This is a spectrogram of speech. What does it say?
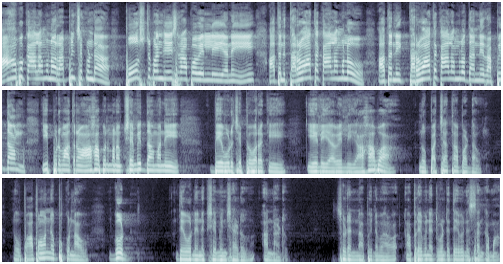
ఆహాబు కాలమును రప్పించకుండా పోస్ట్ పని చేసి రాప వెళ్ళి అని అతని తర్వాత కాలంలో అతని తర్వాత కాలంలో దాన్ని రప్పిద్దాం. ఇప్పుడు మాత్రం ఆహాబును మనం క్షమిద్దామని దేవుడు చెప్పేవరకు ఏలియా వెళ్ళి ఆహాబా నువ్వు పశ్చాత్తాపడ్డావు. నువ్వు పాపం అని ఒప్పుకున్నావు. గుడ్. దేవుడు నిన్ను క్షమించాడు అన్నాడు. చూడండి నా ప్రేమ నా ప్రేమైనటువంటి దేవుని సంగమా.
